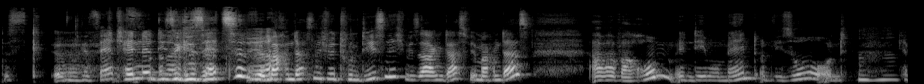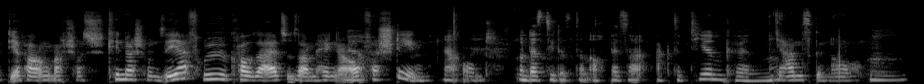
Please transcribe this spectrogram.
das, äh, Gesetz, ich kenne diese Gesetze, wir machen das nicht, wir tun dies nicht, wir sagen das, wir machen das. Aber warum in dem Moment und wieso? Und mhm. ich habe die Erfahrung gemacht, dass Kinder schon sehr früh Kausalzusammenhänge ja. auch verstehen. Ja. Und, und dass die das dann auch besser akzeptieren können. Ne? Ganz genau. Mhm.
